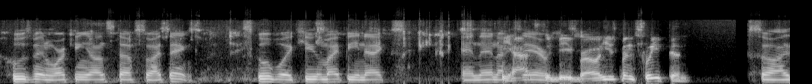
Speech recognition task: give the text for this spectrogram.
who's been working on stuff. So I think Schoolboy Q might be next, and then he Isaiah, has to be, bro. He's been sleeping. So I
